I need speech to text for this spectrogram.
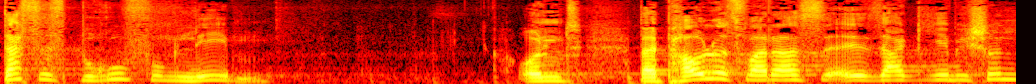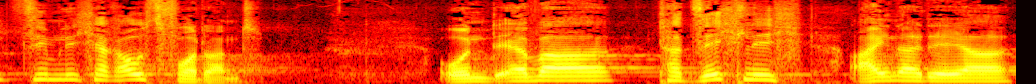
Das ist Berufung Leben. Und bei Paulus war das, äh, sage ich, schon ziemlich herausfordernd. Und er war tatsächlich einer, der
